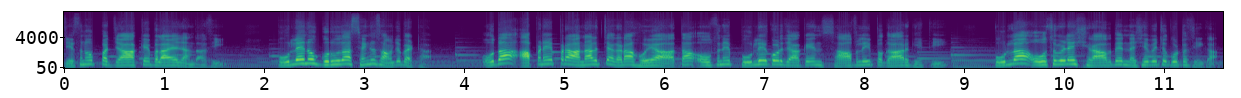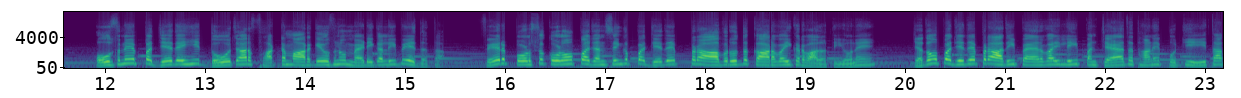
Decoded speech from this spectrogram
ਜਿਸ ਨੂੰ ਭਜਾ ਕੇ ਬੁਲਾਇਆ ਜਾਂਦਾ ਸੀ। ਪੂਲੇ ਨੂੰ ਗੁਰੂ ਦਾ ਸਿੰਘ ਸਮਝ ਬੈਠਾ। ਉਹਦਾ ਆਪਣੇ ਭਰਾ ਨਾਲ ਝਗੜਾ ਹੋਇਆ ਤਾਂ ਉਸਨੇ ਪੂਲੇ ਕੋਲ ਜਾ ਕੇ ਇਨਸਾਫ ਲਈ ਪੁਕਾਰ ਕੀਤੀ। ਪੂਲਾ ਉਸ ਵੇਲੇ ਸ਼ਰਾਬ ਦੇ ਨਸ਼ੇ ਵਿੱਚ ਗੁੱਟ ਸੀਗਾ। ਉਸਨੇ ਭੱਜੇ ਦੇ ਹੀ 2-4 ਫੱਟ ਮਾਰ ਕੇ ਉਸ ਨੂੰ ਮੈਡੀਕਲ ਲਈ ਭੇਜ ਦਿੱਤਾ। ਫਿਰ ਪੁਲਿਸ ਕੋਲੋਂ ਭਜਨ ਸਿੰਘ ਭੱਜੇ ਦੇ ਭਰਾ ਵਿਰੁੱਧ ਕਾਰਵਾਈ ਕਰਵਾ ਦਿੱਤੀ ਉਹਨੇ। ਜਦੋਂ ਭੱਜੇ ਦੇ ਭਰਾ ਦੀ ਪੈਰਵਾਈ ਲਈ ਪੰਚਾਇਤ ਥਾਣੇ ਪੁੱਜੀ ਤਾਂ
